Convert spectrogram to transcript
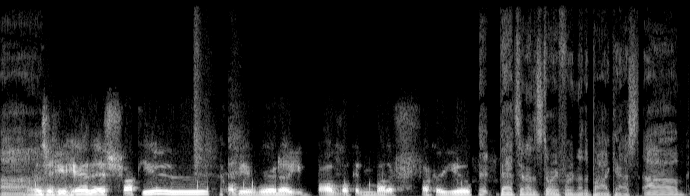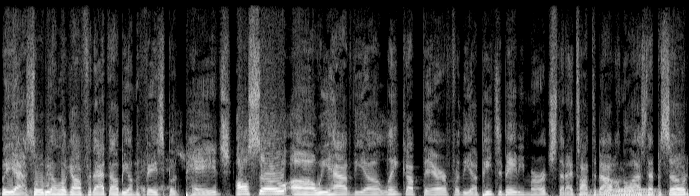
Uh, if you hear this, fuck you. I'll be a weirdo, you bald-looking motherfucker, you. that's another story for another podcast. Um, but yeah, so we'll be on the lookout for that. That'll be on the Facebook page. Also, uh, we have the uh, link up there for the uh, Pizza Baby merch that I talked about on the last episode.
